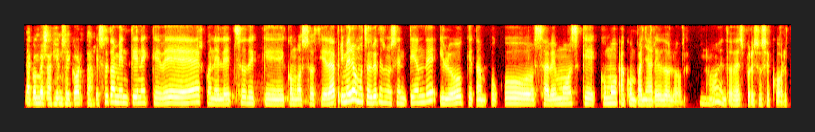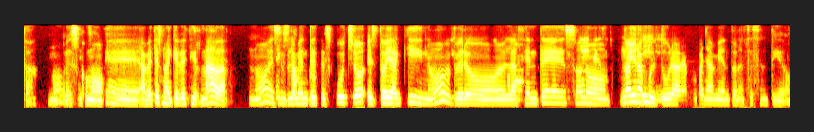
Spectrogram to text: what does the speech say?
la conversación se corta. Eso también tiene que ver con el hecho de que como sociedad, primero muchas veces no se entiende y luego que tampoco sabemos que, cómo acompañar el dolor, ¿no? Entonces por eso se corta, ¿no? Es como, eh, a veces no hay que decir nada, ¿no? Es simplemente te escucho, estoy aquí, ¿no? Pero la gente, eso no, no hay una cultura de acompañamiento en ese sentido.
